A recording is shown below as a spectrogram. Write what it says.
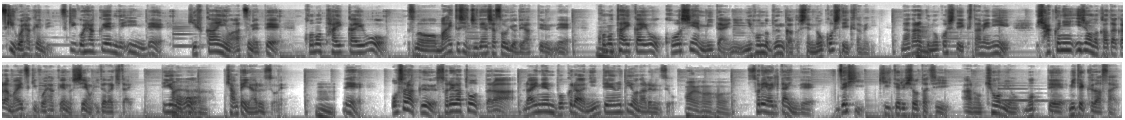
月500円でいい。月500円でいいんで、寄付会員を集めて、この大会を、その、毎年自転車操業でやってるんで、この大会を甲子園みたいに日本の文化として残していくために、長らく残していくために、100人以上の方から毎月500円の支援をいただきたいっていうのをはいはいはキャンペーンやるんですよね。うん。で、おそらくそれが通ったら、来年僕ら認定 NPO になれるんですよ。はいはいはそれやりたいんで、ぜひ聞いてる人たち、あの、興味を持ってみてください。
